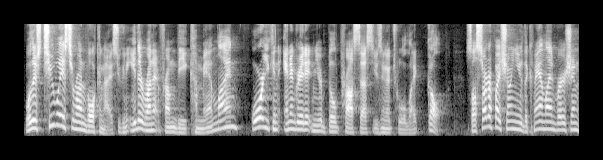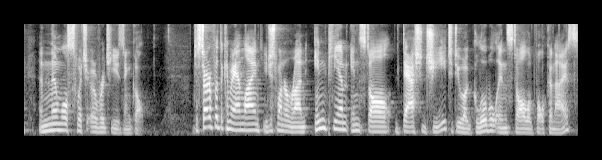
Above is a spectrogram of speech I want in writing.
Well, there's two ways to run Vulcanize. You can either run it from the command line, or you can integrate it in your build process using a tool like Gulp. So I'll start off by showing you the command line version, and then we'll switch over to using Gulp. To start off with the command line, you just want to run npm install -g to do a global install of Vulcanize.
